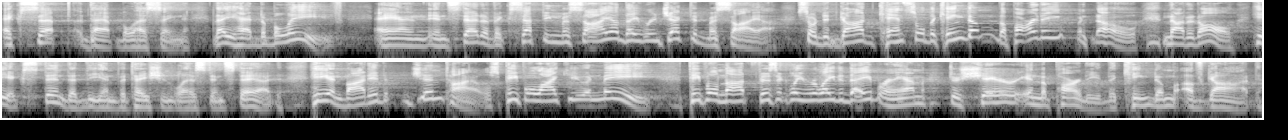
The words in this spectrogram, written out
accept that blessing. They had to believe. And instead of accepting Messiah, they rejected Messiah. So, did God cancel the kingdom, the party? No, not at all. He extended the invitation list instead. He invited Gentiles, people like you and me, people not physically related to Abraham, to share in the party, the kingdom of God.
